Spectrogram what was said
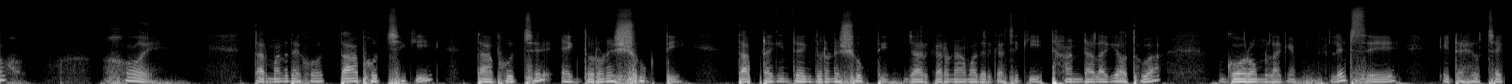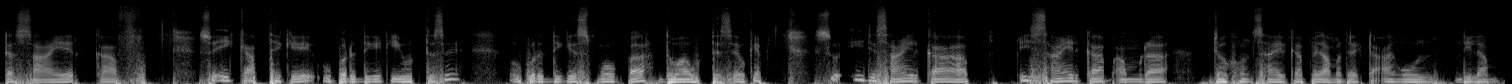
হয়। তার মানে দেখো, তাপ হচ্ছে কি? তাপ হচ্ছে এক ধরনের শক্তি। তাপটা কিন্তু এক ধরনের শক্তি, যার কারণে আমাদের কাছে কি? ঠান্ডা লাগে অথবা গরম লাগে। লেটস সে এটা হচ্ছে একটা চায়ের কাপ সো এই কাপ থেকে উপরের দিকে কি উঠতেছে? উপরের দিকে স্মোক বা ধোঁয়া উঠতেছে ওকে সো এই যে চায়ের কাপ, এই চায়ের কাপ আমরা যখন চায়ের কাপে আমাদের একটা আঙুল দিলাম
